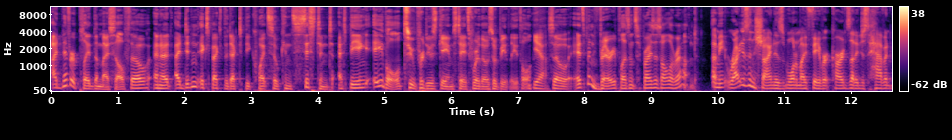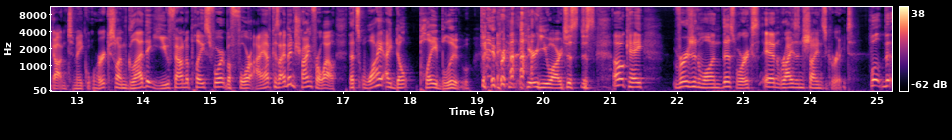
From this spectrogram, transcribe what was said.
I'd never played them myself, though, and I, I, didn't expect the deck to be quite so consistent at being able to produce game states where those would be lethal. Yeah. So it's been very pleasant surprises all around. I mean, Rise and Shine is one of my favorite cards that I just haven't gotten to make work. So I'm glad that you found a place for it before I have, because I've been trying for a while. That's why I don't play blue. Here you are, just just okay. Version one, this works, and Rise and Shine's great. Well, th-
